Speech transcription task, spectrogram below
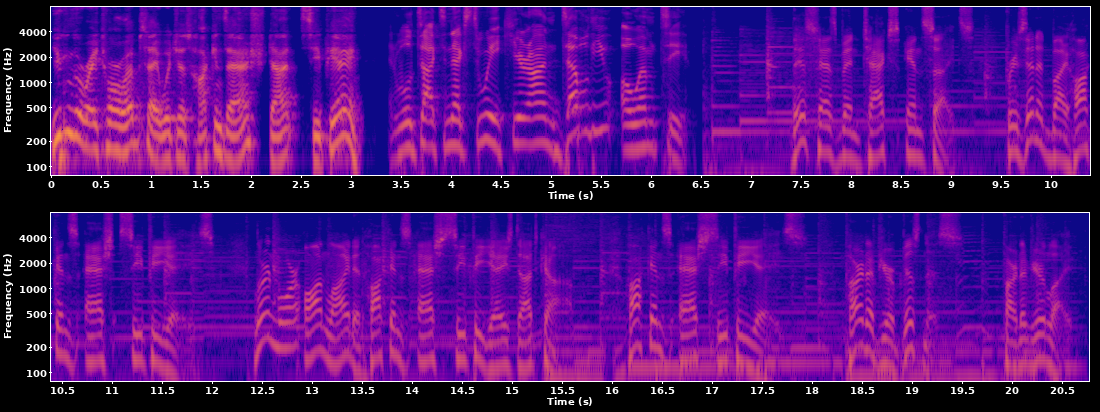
You can go right to our website, which is hawkinsash.cpa. And we'll talk to you next week here on WOMT. This has been Tax Insights, presented by Hawkins Ash CPAs. Learn more online at hawkinsashcpas.com. Hawkins Ash CPAs, part of your business, part of your life.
